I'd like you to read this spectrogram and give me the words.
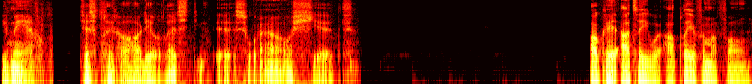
You may have a just play the audio. Let's do this. Well, shit. Okay, I'll tell you what. I'll play it from my phone.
